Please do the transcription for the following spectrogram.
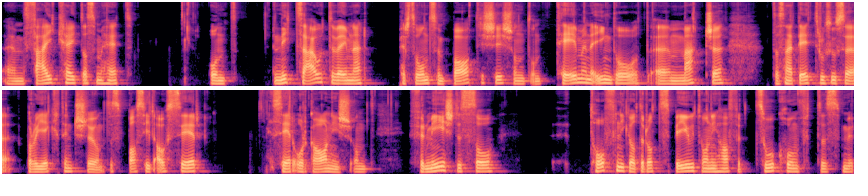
ähm, Fähigkeit das man hat. Und nicht selten, wenn ihm nicht die Person sympathisch ist und, und Themen irgendwo ähm, matchen, dass dann daraus Projekte entstehen. Und das passiert auch sehr sehr organisch. Und für mich ist das so die Hoffnung oder auch das Bild, das ich habe für die Zukunft, dass wir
